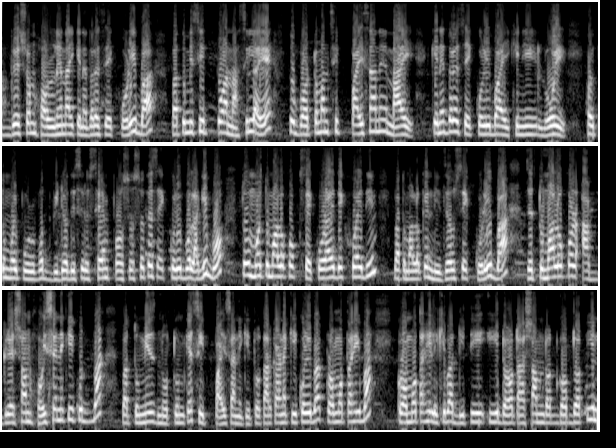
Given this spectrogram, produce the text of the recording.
আপগ্ৰেডেশ্যন হ'ল নে নাই কেনেদৰে চেক কৰিবা বা তুমি ছিট পোৱা নাছিলায়ে তো বৰ্তমান ছিট পাইছা নে নাই কেনেদৰে চেক কৰিবা এইখিনি লৈ হয়তো মই পূৰ্বত ভিডিঅ' দিছিলোঁ ছেম প্ৰচেছতে চেক কৰিব লাগিব। তো মই তোমালোকক চেক কৰাই দেখুৱাই দিম বা তোমালোকে নিজেও চেক কৰিবা যে তোমালোকৰ আপগ্ৰেডেশ্যন হৈছে নেকি ক'তবা বা তুমি নতুনকৈ ছিট পাইছা নেকি। তো তাৰ কাৰণে কি কৰিবা ক্ৰমত আহিবা ক্ৰমত আহি লিখিবা D T E dot Assam dot gov dot in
